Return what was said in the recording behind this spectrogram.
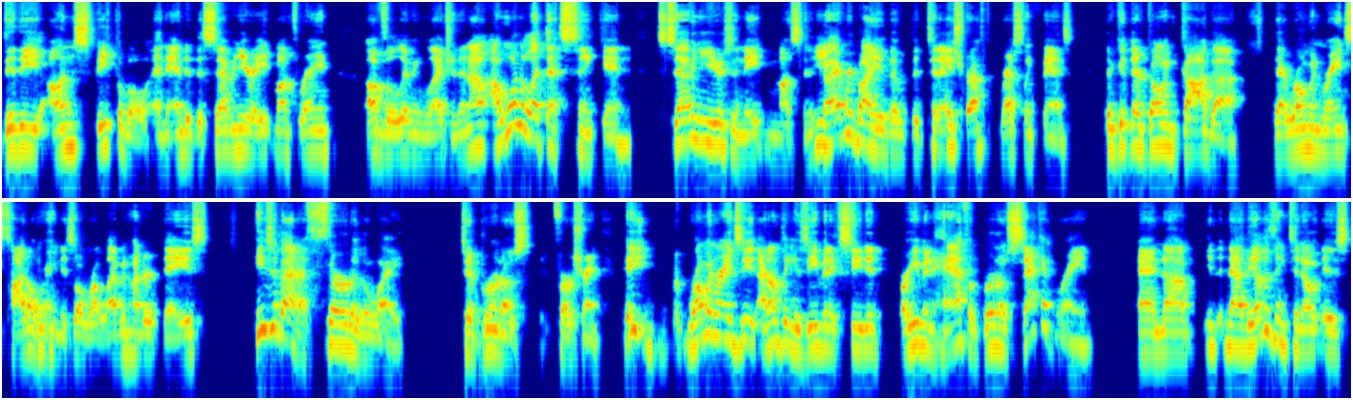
did the unspeakable and ended the seven year, eight month reign of the living legend. And I, I want to let that sink in. Seven years and eight months. And, you know, everybody, the, the today's wrestling fans, they're, they're going gaga that Roman Reigns' title reign is over 1,100 days. He's about a third of the way to Bruno's first reign. He Roman Reigns, I don't think has even exceeded or even half of Bruno's second reign. And uh, now the other thing to note is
